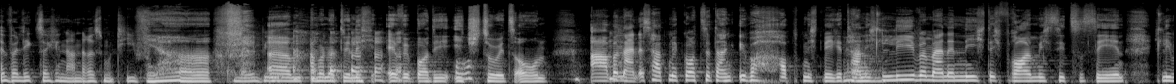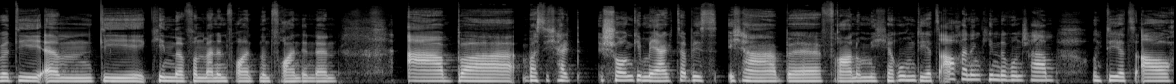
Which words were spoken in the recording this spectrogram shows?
überlegt euch ein anderes Motiv. ja, Maybe. ähm, aber natürlich everybody each to its own. Aber nein, es hat mir Gott sei Dank überhaupt nicht wehgetan. Ich liebe meine Nichte, ich freue mich, sie zu sehen. Ich liebe die, ähm, die Kinder von meinen Freunden und Freundinnen. Aber was ich halt schon gemerkt habe, ist, ich habe Frauen um mich herum, die jetzt auch einen Kinderwunsch haben und die jetzt auch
